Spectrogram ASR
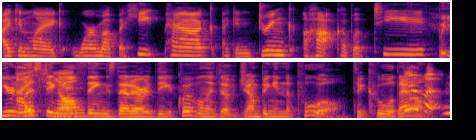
I can like warm up a heat pack. I can drink a hot cup of tea. but you're I listing all things that are the equivalent of jumping in the pool to cool down. Yeah, but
